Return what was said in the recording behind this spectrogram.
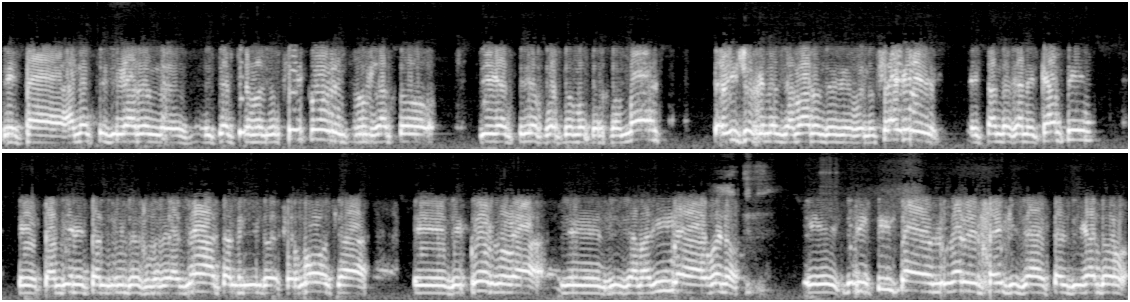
está, anoche llegaron los muchachos de Río Seco, dentro de un rato llegan tres o cuatro motos más, te aviso que nos llamaron desde Buenos Aires, estando acá en el camping, eh, también están viniendo de allá, están viniendo de Formosa, eh, de Córdoba, de Villa María, bueno, eh, de distintos lugares del país que ya están llegando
